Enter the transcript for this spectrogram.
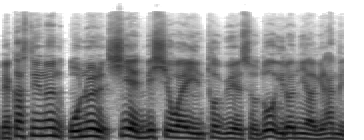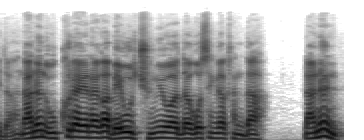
메카스티는 오늘 CNBC와의 인터뷰에서도 이런 이야기를 합니다. 나는 우크라이나가 매우 중요하다고 생각한다. 나는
